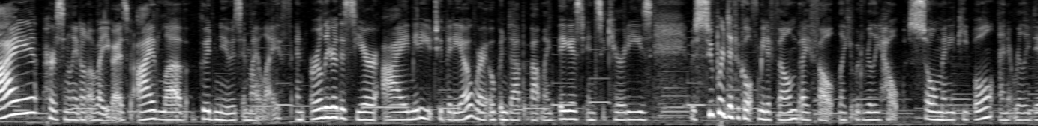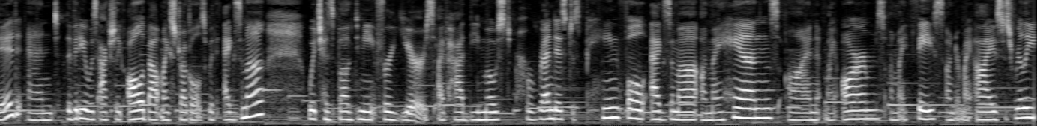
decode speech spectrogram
I personally don't know about you guys, but I love good news in my life. And earlier this year, I made a YouTube video where I opened up about my biggest insecurities. It was super difficult for me to film, but I felt like it would really help so many people, and it really did. And the video was actually all about my struggles with eczema, which has bugged me for years. I've had the most horrendous, just painful eczema on my hands, on my arms, on my face, under my eyes, just really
